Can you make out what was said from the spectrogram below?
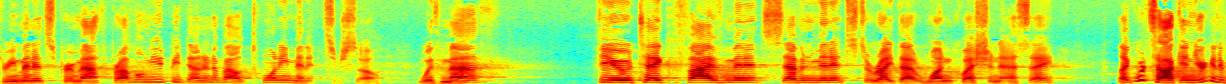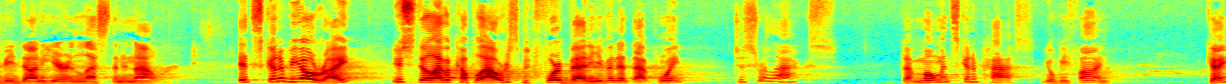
three minutes per math problem, you'd be done in about 20 minutes or so with math. If you take five minutes, seven minutes to write that one question essay, like we're talking, you're going to be done here in less than an hour. It's going to be all right. You still have a couple hours before bed, even at that point. Just relax. That moment's going to pass. You'll be fine. Okay?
